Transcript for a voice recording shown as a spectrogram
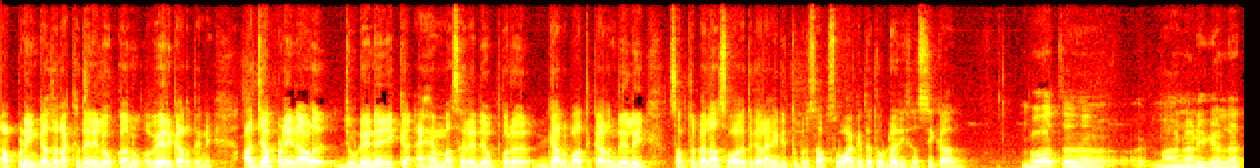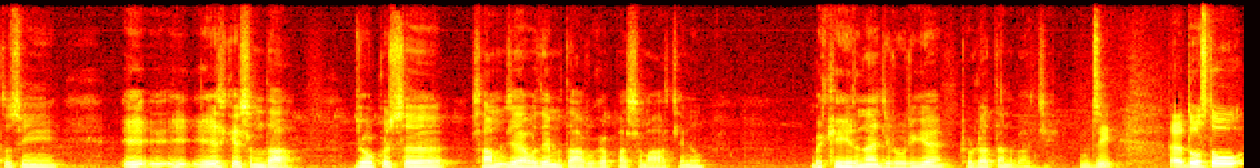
ਆਪਣੀ ਗੱਲ ਰੱਖਦੇ ਨੇ ਲੋਕਾਂ ਨੂੰ ਅਵੇਅਰ ਕਰਦੇ ਨੇ। ਅੱਜ ਆਪਣੇ ਨਾਲ ਜੁੜੇ ਨੇ ਇੱਕ ਅਹਿਮ ਮਸਲੇ ਦੇ ਉੱਪਰ ਗੱਲਬਾਤ ਕਰਨ ਦੇ ਲਈ। ਸਭ ਤੋਂ ਪਹਿਲਾਂ ਸਵਾਗਤ ਕਰਾਂਗੇ ਜੀਤੂਪੁਰ ਸਾਹਿਬ ਸਵਾਗਤ ਹੈ ਤੁਹਾਡਾ ਜੀ ਸਤਿ ਸ਼੍ਰੀ ਅਕਾਲ। ਬਹੁਤ ਮਾਣ ਵਾਲੀ ਗੱਲ ਹੈ ਤੁਸੀਂ ਇਹ ਇਸ ਕਿਸਮ ਦਾ ਜੋ ਕੁਝ ਸਮਝ ਹੈ ਉਹਦੇ ਮੁਤਾਬਕ ਆਪਾਂ ਸਮਾਜ 'ਚ ਇਹਨੂੰ ਬਖੇਰਨਾ ਜ਼ਰੂਰੀ ਹੈ। ਤੁਹਾਡਾ ਧੰਨਵਾਦ ਜੀ। ਜੀ। ਦੋਸਤੋ,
